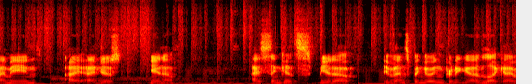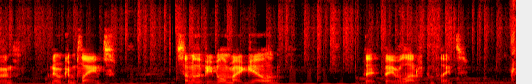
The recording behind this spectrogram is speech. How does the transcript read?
I mean, I, I just, you know, I just think it's, you know, the event's been going pretty good. Like, I have no complaints. Some of the people in my guild, they, they have a lot of complaints.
